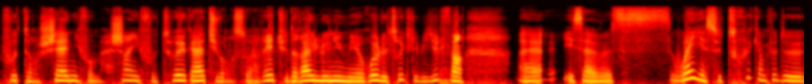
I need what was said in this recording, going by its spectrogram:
faut t'enchaîner, il faut machin, il faut truc, ah, tu vas en soirée, tu dragues le numéro, le truc, le bidule, enfin, et ça, ouais, il y a ce truc un peu de.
